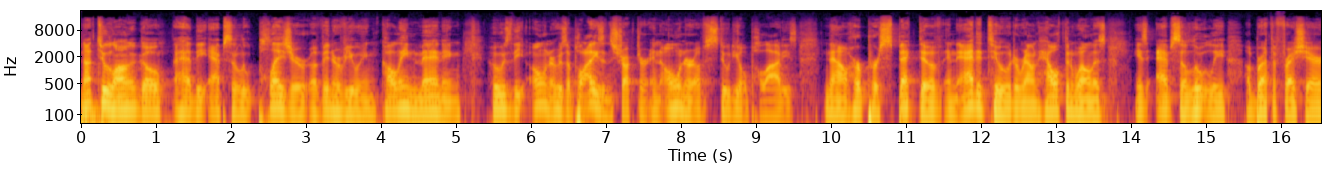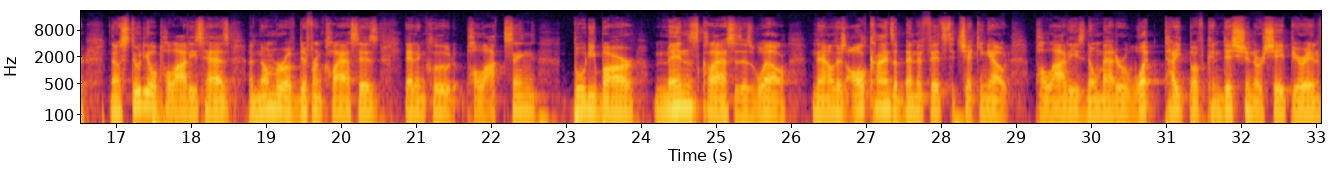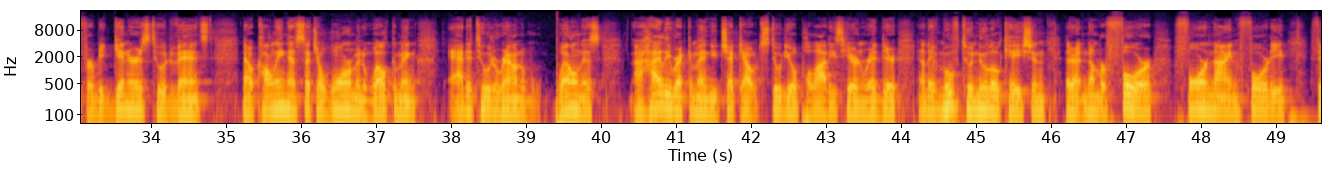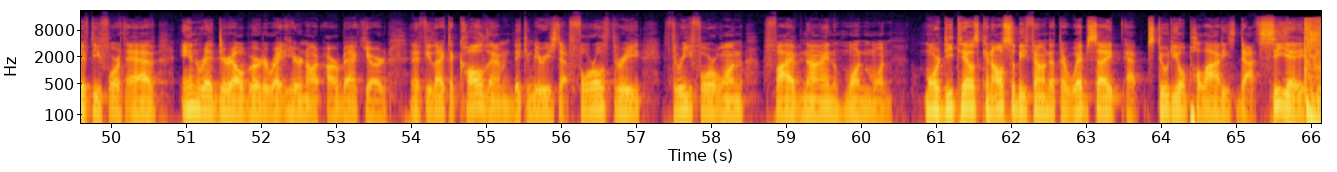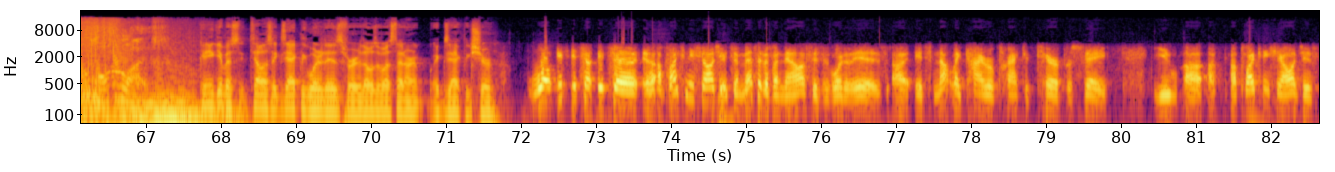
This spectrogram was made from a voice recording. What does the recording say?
Not too long ago, I had the absolute pleasure of interviewing Colleen Manning, who's the owner, who's a Pilates instructor and owner of Studio Pilates. Now, her perspective and attitude around health and wellness is absolutely a breath of fresh air. Now, Studio Pilates has a number of different classes that include Piloxing, booty bar, men's classes as well. Now, there's all kinds of benefits to checking out Pilates no matter what type of condition or shape you're in, for beginners to advanced. Now, Colleen has such a warm and welcoming attitude around wellness. I highly recommend you check out Studio Pilates here in Red Deer. Now, they've moved to a new location. They're at number 4, 4940 54th Ave in Red Deer, Alberta, right here in our, our backyard. And if you'd like to call them, they can be reached at 403 341 5911. More details can also be found at their website at studiopilates.ca. Can you give us tell us exactly what it is for those of us that aren't exactly sure? Well, it, it's a it's a applied kinesiology. It's a method of analysis, is what it is. Uh, it's not like chiropractic care per se. You uh, applied kinesiologist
